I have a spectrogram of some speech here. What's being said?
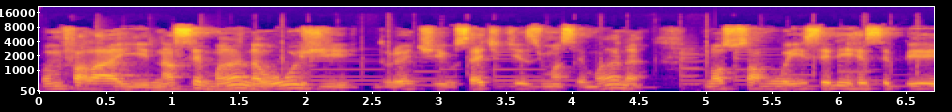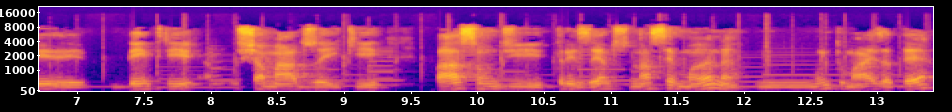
vamos falar aí, na semana, hoje, durante os sete dias de uma semana, nosso SAMU aí, se ele receber, dentre os chamados aí que passam de 300 na semana, muito mais até,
